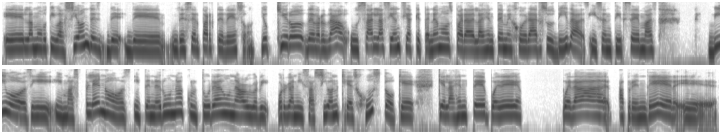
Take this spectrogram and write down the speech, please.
eh, la motivación de, de, de, ser parte de eso. Yo quiero de verdad usar la ciencia que tenemos para la gente mejorar sus vidas y sentirse más vivos y, más plenos y tener una cultura, una organización que es justo, que, que la gente puede pueda aprender, eh,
